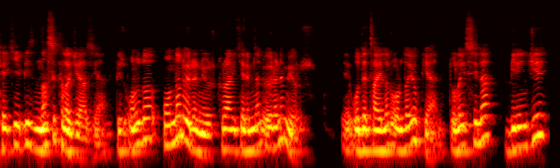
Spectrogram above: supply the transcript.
Peki biz nasıl kılacağız yani? Biz onu da ondan öğreniyoruz. Kur'an-ı Kerim'den öğrenemiyoruz. E, o detaylar orada yok yani. Dolayısıyla birinci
